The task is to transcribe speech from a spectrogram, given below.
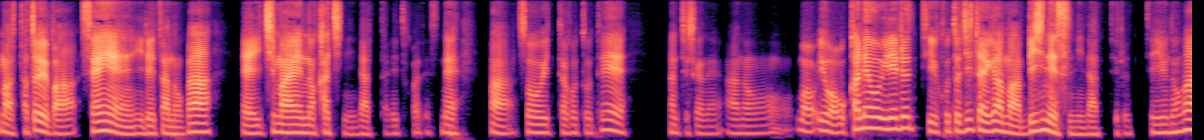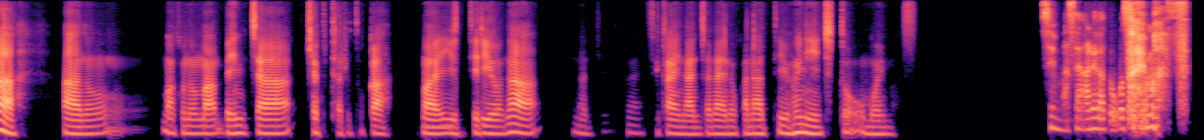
まあ、例えば1000円入れたのが1万円の価値になったりとかですね、まあ、そういったことで、なんていうんですかね、あの、まあ、要はお金を入れるっていうこと自体が、まあ、ビジネスになってるっていうのが、あの、まあ、この、まあ、ベンチャーキャピタルとか、まあ、言ってるような、なんていうね、世界なんじゃないのかなっていうふうにちょっと思います。すいません、ありがとうございます。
